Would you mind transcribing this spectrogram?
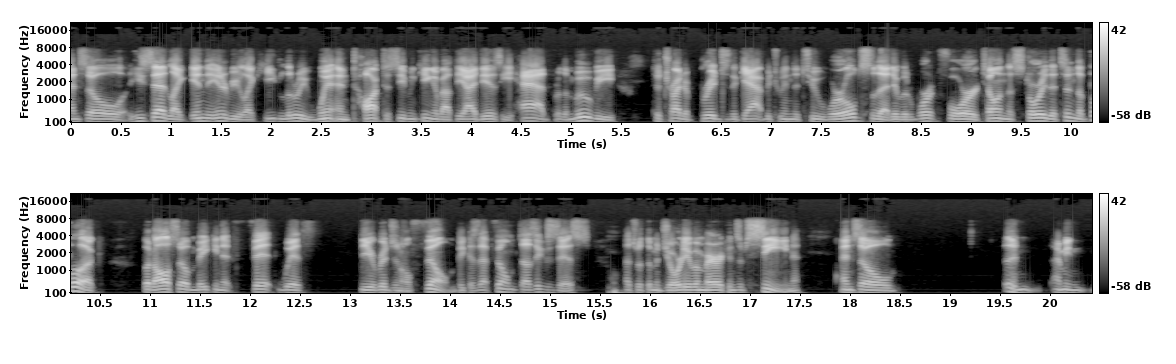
And so he said, like in the interview, like he literally went and talked to Stephen King about the ideas he had for the movie to try to bridge the gap between the two worlds so that it would work for telling the story that's in the book, but also making it fit with the original film because that film does exist. That's what the majority of Americans have seen. And so, and I mean,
